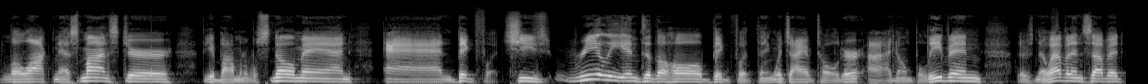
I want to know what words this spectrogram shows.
the Loch Ness Monster, the Abominable Snowman, and Bigfoot. She's really into the whole Bigfoot thing, which I have told her I don't believe in. There's no evidence of it.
